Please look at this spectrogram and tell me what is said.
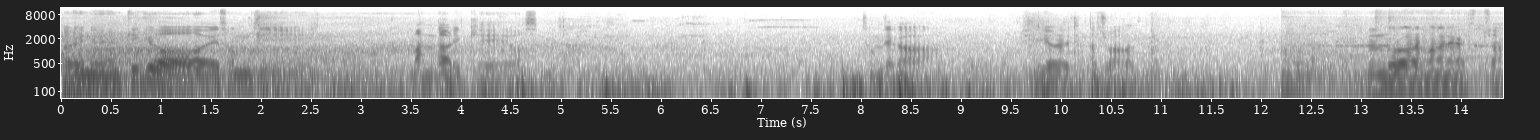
저희는 피규어의 성지 만다리케에 왔습니다. 정재가 피규어를 딥다 좋아하거든요. 눈 돌아갈 만해요 진짜.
